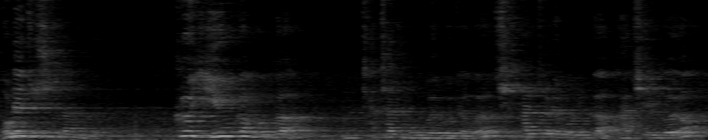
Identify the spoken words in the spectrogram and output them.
보내주신다는 거예요. 그 이유가 뭔가 오늘 찬찬히 공부해 보자고요. 18절에 보니까 같이 읽어요.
